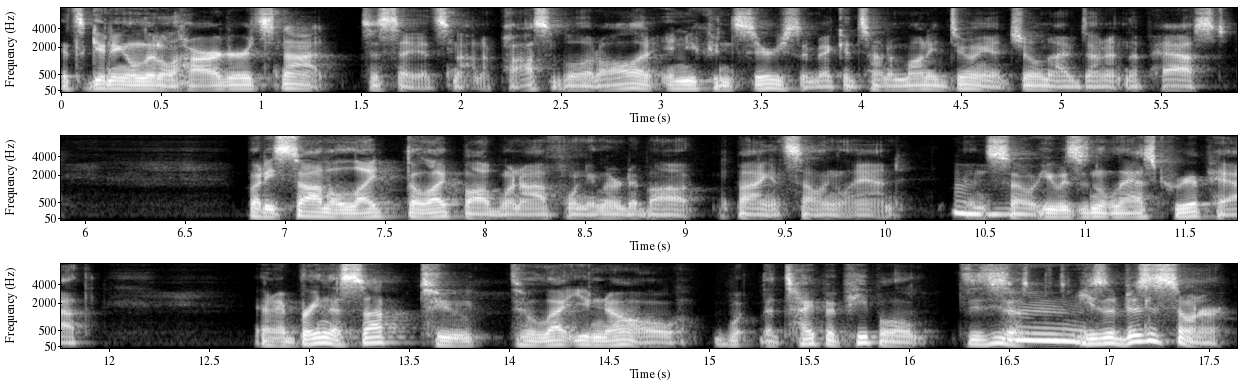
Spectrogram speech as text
it's getting a little harder. It's not to say it's not impossible at all. And you can seriously make a ton of money doing it. Jill and I have done it in the past. But he saw the light, the light bulb went off when he learned about buying and selling land. And so he was in the last career path. And I bring this up to to let you know what the type of people. He's a, he's a business owner.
